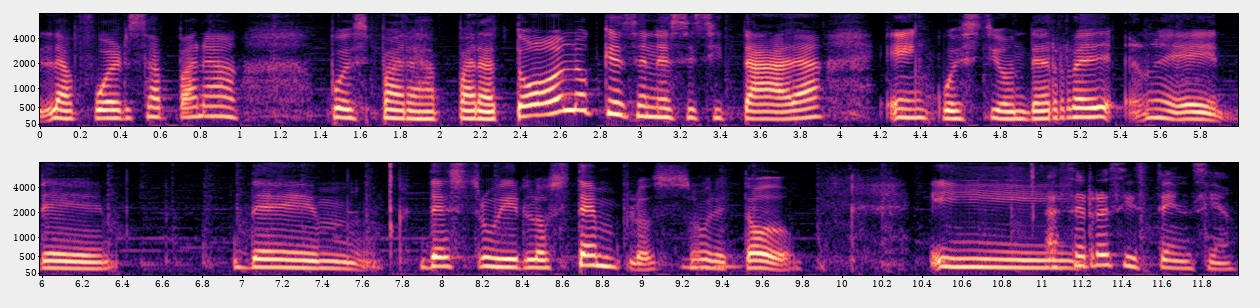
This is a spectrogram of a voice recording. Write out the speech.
la, fuerza para pues para, para todo lo que se necesitara en cuestión de, eh, de, de, mm, destruir los templos sobre todo y hacer resistencia.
